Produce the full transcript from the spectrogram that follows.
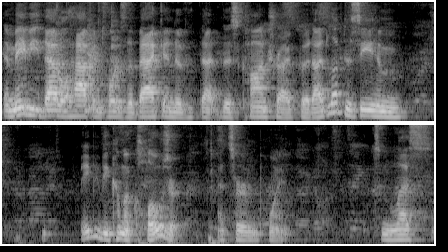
and maybe that'll happen towards the back end of that this contract. But I'd love to see him maybe become a closer at certain point. Some less,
